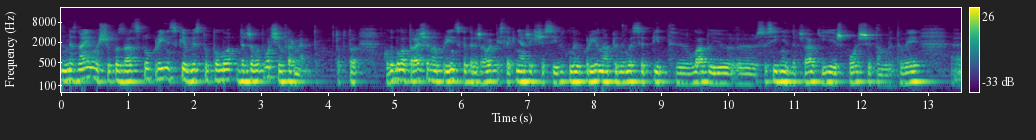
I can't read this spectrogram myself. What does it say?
ми знаємо, що козацтво українське виступило державотворчим ферментом. Тобто, коли була втрачена українська держава після княжих часів, коли Україна опинилася під е, владою е, сусідніх держав, тієї ж Польщі, там, Литви, е,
